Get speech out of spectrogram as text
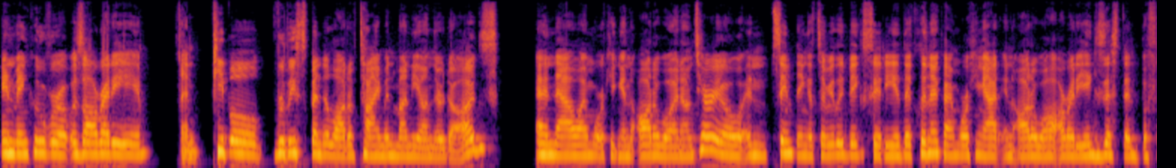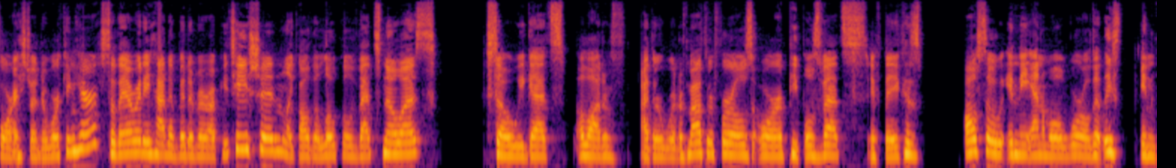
in Vancouver, it was already, and people really spend a lot of time and money on their dogs. And now I'm working in Ottawa and Ontario, and same thing. It's a really big city. The clinic I'm working at in Ottawa already existed before I started working here, so they already had a bit of a reputation. Like all the local vets know us, so we get a lot of either word of mouth referrals or people's vets if they because also in the animal world, at least in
